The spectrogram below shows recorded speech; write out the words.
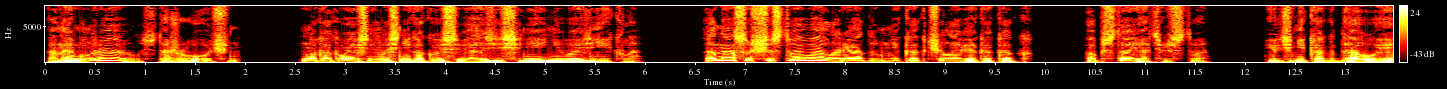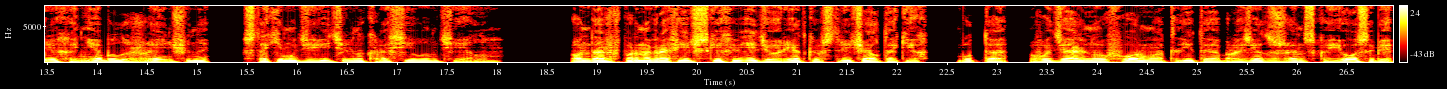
Она ему нравилась, даже очень. Но, как выяснилось, никакой связи с ней не возникло. Она существовала рядом не как человек, а как обстоятельство. Ведь никогда у Эриха не было женщины с таким удивительно красивым телом. Он даже в порнографических видео редко встречал таких, будто в идеальную форму отлитый образец женской особи,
